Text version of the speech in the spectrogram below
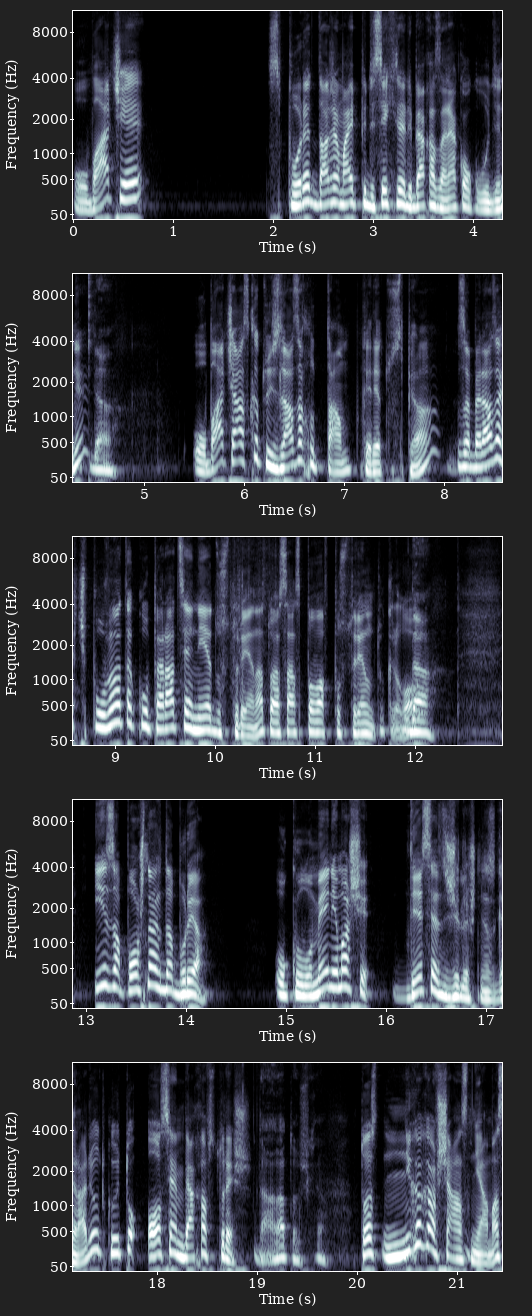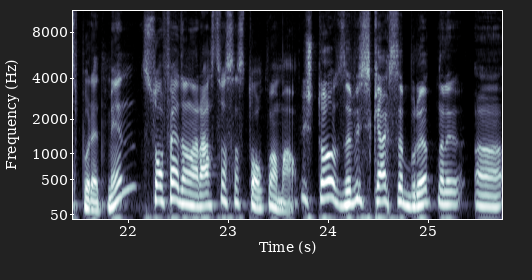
Обаче, според даже май 50 хиляди бяха за няколко години, Да. Обаче аз като излязах от там, където спя, забелязах, че половината кооперация не е достроена, т.е. аз спъва в построеното крило. Да. И започнах да боря. Около мен имаше 10 жилищни сгради, от които 8 бяха в строеж. Да, да, точно. Тоест никакъв шанс няма, според мен, София да нараства с толкова малко. Виж, то зависи как се броят, нали, а,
